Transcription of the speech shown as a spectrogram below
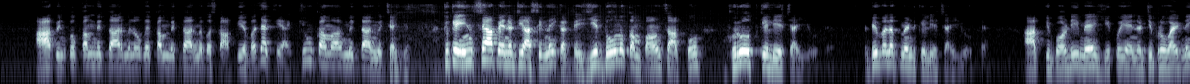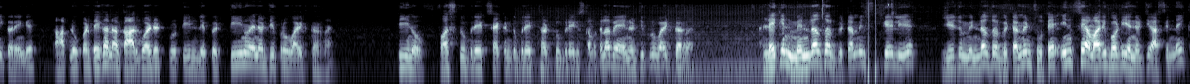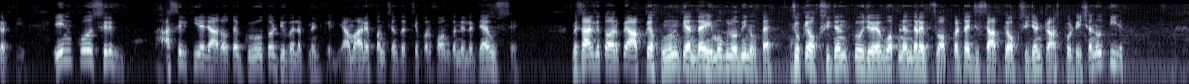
आप इनको कम मकदार में लोगे, कम मकदार में बस काफ़ी है। वजह क्या है? क्यों कम मकदार में चाहिए? क्योंकि इनसे आप एनर्जी हासिल नहीं करते। ये दोनों कंपाउंड्स आपको ग्रोथ के लिए चाहिए होते हैं डेवलपमेंट के लिए चाहिए होते हैं। आपकी बॉडी में ये कोई एनर्जी प्रोवाइड नहीं करेंगे। आपने ऊपर देखा ना कार्बोहाइड्रेट प्रोटीन लिपिड तीनों एनर्जी प्रोवाइड कर रहे हैं। तीनों first to break second to break third to break इसका मतलब है एनर्जी प्रोवाइड कर रहे हैं। लेकिन मिनरल्स और विटामिन के लिए, ये जो मिनरल्स और विटामिन होते हैं, इनसे हमारी बॉडी एनर्जी हासिल नहीं करती। इनको सिर्फ़ हासिल किया जा रहा होता है ग्रोथ और डेवलपमेंट के लिए। हमारे फ़ंक्शंस अच्छे परफॉर्म करने लग जाए उससे। मिसाल के तौर पे आपके खून के अंदर हीमोग्लोबिन होता है, जो कि ऑक्सीजन को जो है वो अपने अंदर एब्जॉर्ब करता है, जिससे आपके ऑक्सीजन ट्रांसपोर्टेशन होती है।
